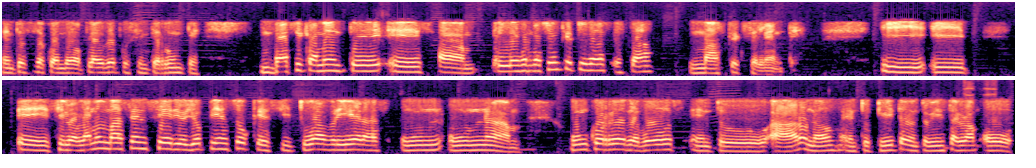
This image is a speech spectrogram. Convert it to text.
entonces cuando aplaude pues interrumpe. Básicamente es am, la información que tú das está más que excelente. Y, y eh, si lo hablamos más en serio, yo pienso que si tú abrieras un, un, um, un correo de voz en tu, I don't en tu Twitter, en tu Instagram, o,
